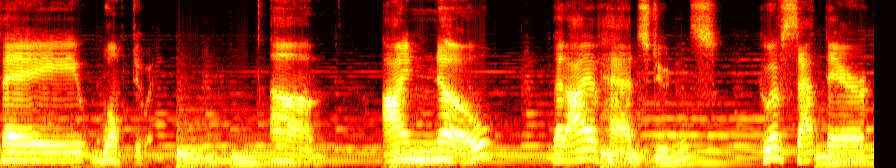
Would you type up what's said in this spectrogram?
they won't do it. Um, I know that I have had students who have sat there,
